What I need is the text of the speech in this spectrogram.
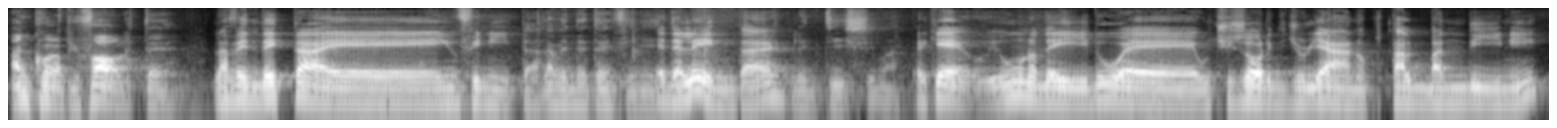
ancora più forte. La vendetta è infinita La vendetta è infinita, ed è lenta, eh? lentissima. perché uno dei due uccisori di Giuliano, tal Bandini,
